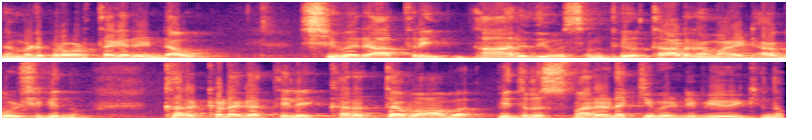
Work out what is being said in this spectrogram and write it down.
നമ്മുടെ പ്രവർത്തകരുണ്ടാവും. ശിവരാത്രി നാല് ദിവസം തീർത്ഥാടനമായിട്ട് ആഘോഷിക്കുന്നു. കർക്കടകത്തിലെ കറുത്ത വാവ് പിതൃസ്മരണയ്ക്ക് വേണ്ടി ഉപയോഗിക്കുന്നു.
